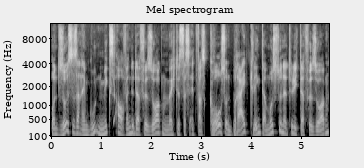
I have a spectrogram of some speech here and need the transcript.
Und so ist es an einem guten Mix auch. Wenn du dafür sorgen möchtest, dass etwas groß und breit klingt, dann musst du natürlich dafür sorgen,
